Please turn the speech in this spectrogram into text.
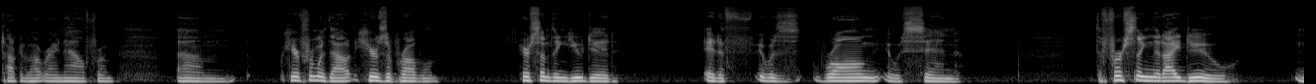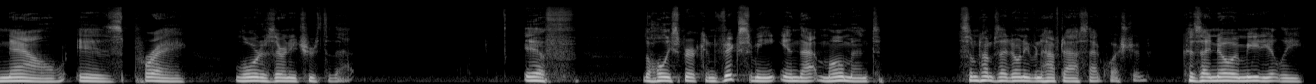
talking about right now. From um, hear from without. Here's a problem. Here's something you did. It if it was wrong, it was sin. The first thing that I do now is pray, Lord, is there any truth to that? If the Holy Spirit convicts me in that moment, sometimes I don't even have to ask that question because I know immediately,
